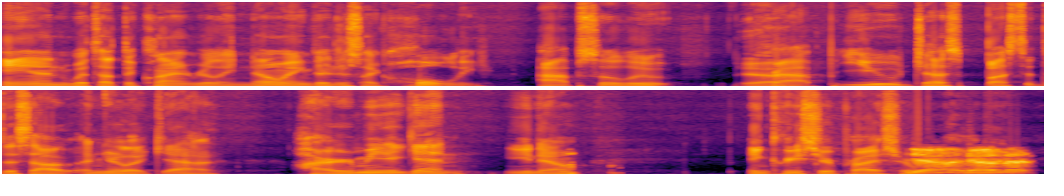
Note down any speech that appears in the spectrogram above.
And without the client really knowing, they're just like, holy, absolute Yeah. crap. You just busted this out. And you're like, yeah, hire me again, you know? Increase your price. Or Yeah, yeah, that's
